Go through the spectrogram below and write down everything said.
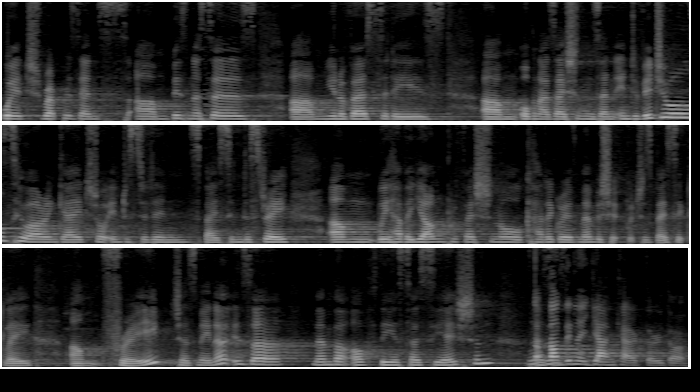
which represents um, businesses, um, universities, um, organisations, and individuals who are engaged or interested in space industry. Um, we have a young professional category of membership, which is basically um, free. Jasmina is a member of the association. No, not in a young category, though.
